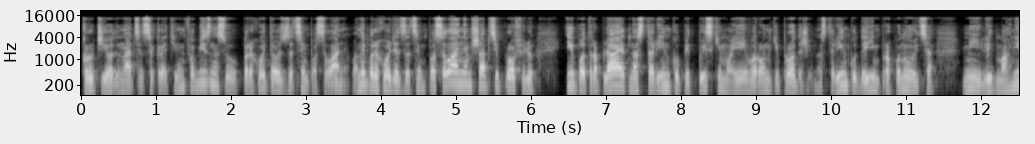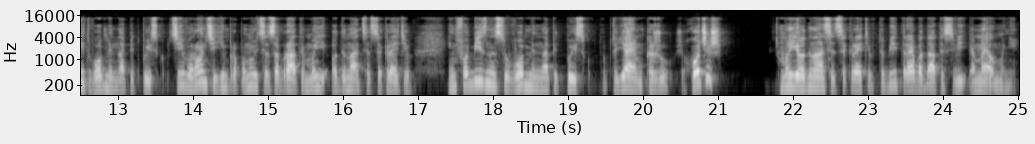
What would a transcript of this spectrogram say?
круті 11 секретів інфобізнесу, переходьте ось за цим посиланням. Вони переходять за цим посиланням в шапці профілю і потрапляють на сторінку підписки моєї воронки продажів, на сторінку, де їм пропонується мій лід-магніт в обмін на підписку. В цій воронці їм пропонується забрати мої 11 секретів інфобізнесу в обмін на підписку. Тобто я їм кажу, що хочеш мої 11 секретів, тобі треба дати свій емейл мені.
